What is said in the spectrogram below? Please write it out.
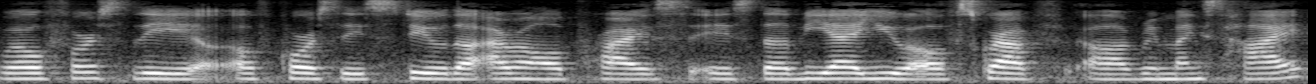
Well, firstly, of course, is still the iron ore price is the VIU of scrap uh, remains high.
